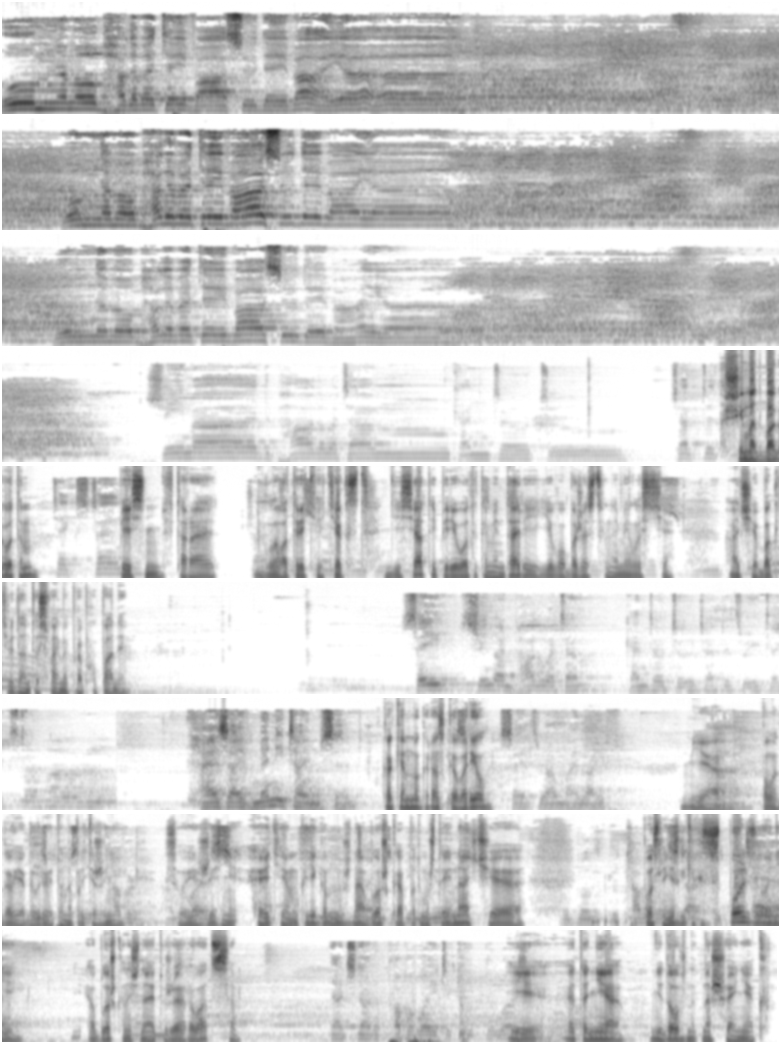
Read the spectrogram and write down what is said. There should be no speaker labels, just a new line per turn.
ओम नमो भगवते वासुदेवाय। ओम नमो भगवते वासुदेवाय। ओम नमो भगवते वासुदेवाय। श्रीमद्भागवतं कण्ठो
Шримад Бхагаватам,
text 10
песнь 2, глава 3, текст 10, перевод и комментарий Его Божественной милости Аче Бхактивиданты с вами Прабхупады.
Say Srimad Bhagavatam, Canto 2, Chapter 3, Text 10. As I've many times said,
Как я много раз говорил, я полагаю, я говорю это на протяжении своей жизни, этим книгам нужна обложка, потому что иначе после нескольких использований обложка начинает уже рваться, и это не, не должно отношение к,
